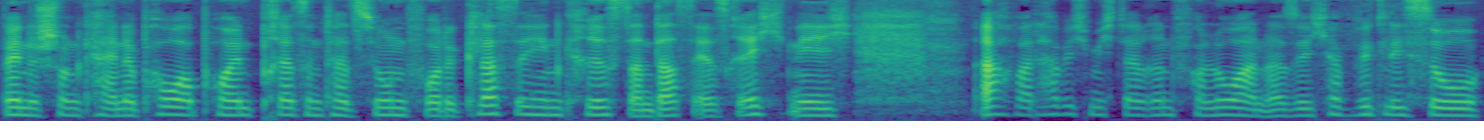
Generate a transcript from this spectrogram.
Wenn du schon keine PowerPoint-Präsentation vor der Klasse hinkriegst, dann das erst recht nicht. Ach, was habe ich mich darin verloren? Also ich habe wirklich so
